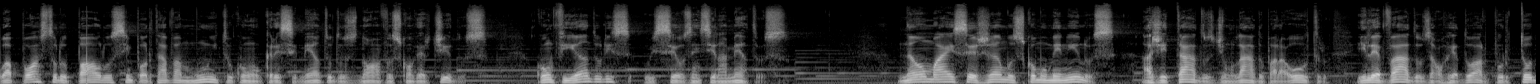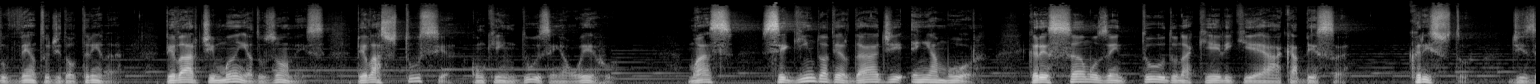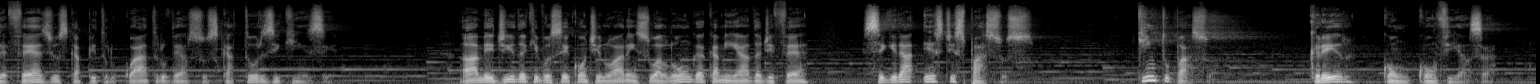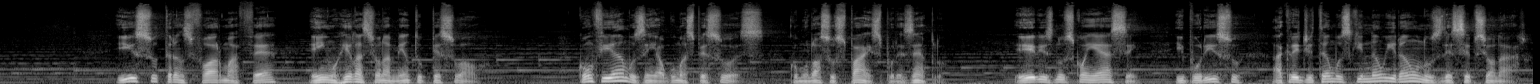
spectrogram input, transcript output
O apóstolo Paulo se importava muito com o crescimento dos novos convertidos, confiando-lhes os seus ensinamentos. Não mais sejamos como meninos, agitados de um lado para outro e levados ao redor por todo vento de doutrina pela artimanha dos homens, pela astúcia com que induzem ao erro. Mas, seguindo a verdade em amor, cresçamos em tudo naquele que é a cabeça Cristo, diz Efésios capítulo 4, versos 14 e 15. À medida que você continuar em sua longa caminhada de fé, seguirá estes passos. Quinto passo: crer com confiança. Isso transforma a fé em um relacionamento pessoal. Confiamos em algumas pessoas, como nossos pais, por exemplo. Eles nos conhecem e por isso acreditamos que não irão nos decepcionar.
